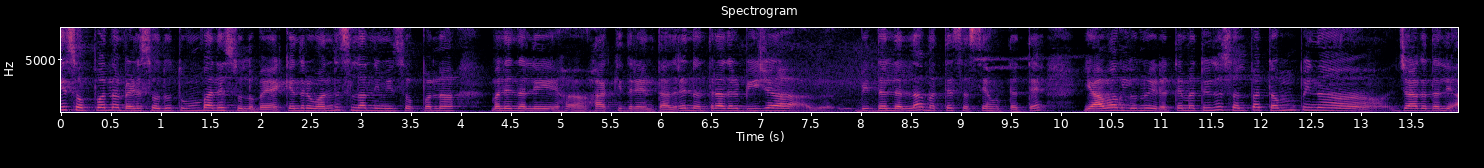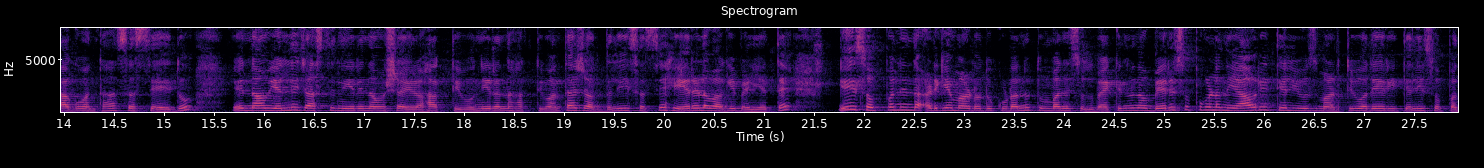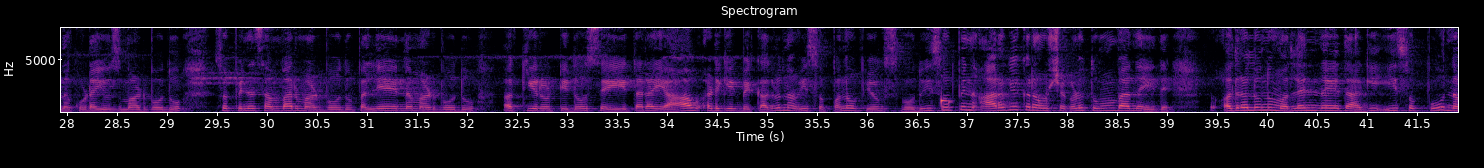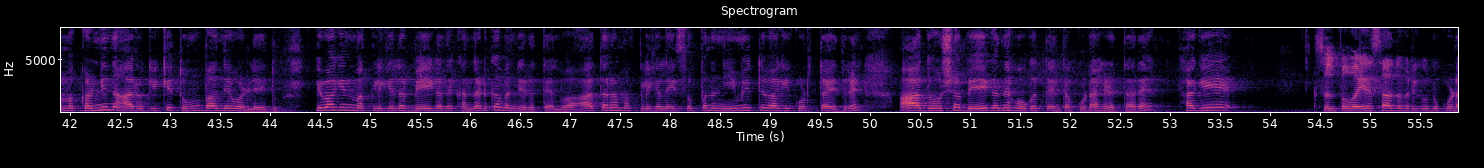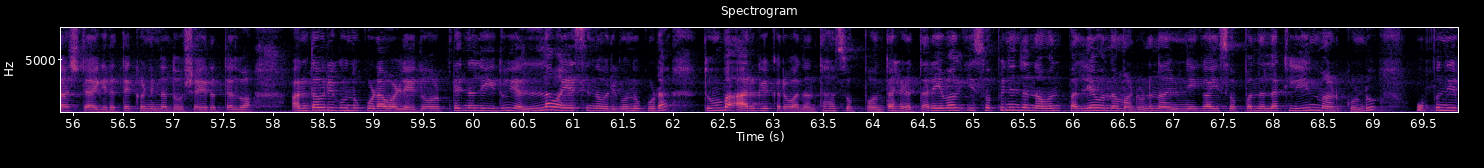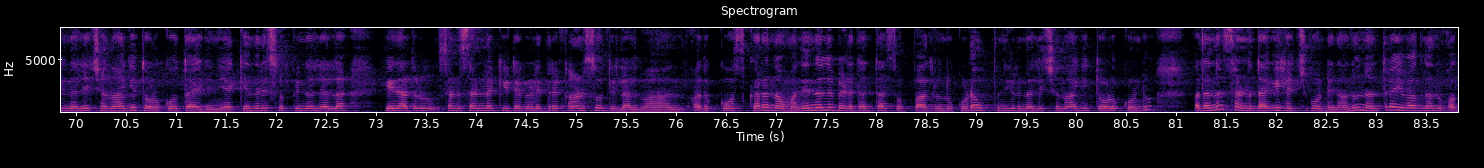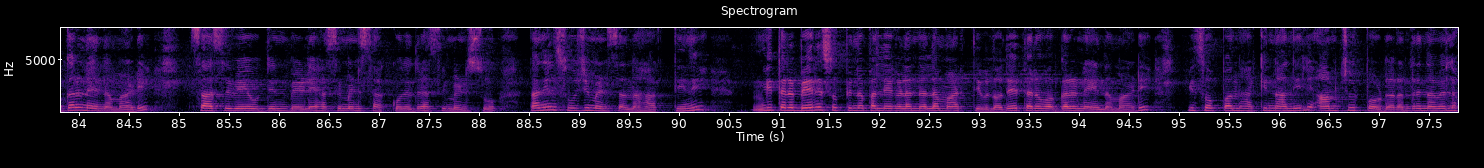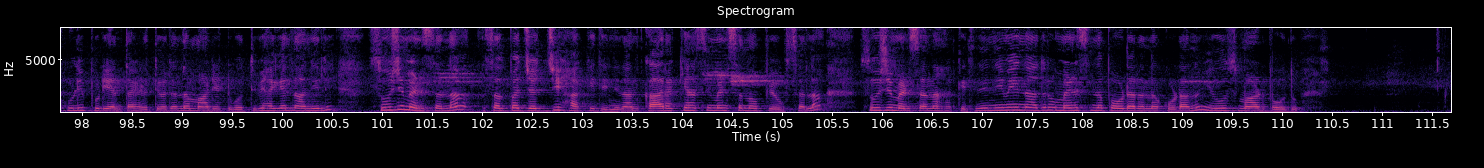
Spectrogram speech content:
ಈ ಸೊಪ್ಪನ್ನು ಬೆಳೆಸೋದು ತುಂಬಾ ಸುಲಭ. ಯಾಕೆಂದರೆ ಒಂದು ಸಲ ನೀವು ಈ ಸೊಪ್ಪನ್ನು ಮನೆಯಲ್ಲಿ ಹಾಕಿದರೆ ಅಂತಾದರೆ ನಂತರ ಅದರ ಬೀಜ ಬಿದ್ದಲ್ಲೆಲ್ಲ ಮತ್ತೆ ಸಸ್ಯ ಹುಟ್ಟುತ್ತೆ. ಯಾವಾಗಲೂ ಇರುತ್ತೆ. ಮತ್ತು ಇದು ಸ್ವಲ್ಪ ತಂಪಿನ ಜಾಗದಲ್ಲಿ ಆಗುವಂತಹ ಸಸ್ಯ ಇದು. ನಾವು ಎಲ್ಲಿ ಜಾಸ್ತಿ ನೀರಿನ ಅಂಶ ಹಾಕ್ತೀವೋ, ನೀರನ್ನು ಹಾಕ್ತೀವೋ ಅಂತಹ ಜಾಗದಲ್ಲಿ ಈ ಸಸ್ಯ ಹೇರಳವಾಗಿ ಬೆಳೆಯುತ್ತೆ. ಈ ಸೊಪ್ಪಿನಿಂದ ಅಡುಗೆ ಮಾಡೋದು ಕೂಡ ತುಂಬಾ ಸುಲಭ. ಯಾಕೆಂದರೆ ನಾವು ಬೇರೆ ಸೊಪ್ಪುಗಳನ್ನು ಯಾವ ರೀತಿಯಲ್ಲಿ ಯೂಸ್ ಮಾಡ್ತೀವೋ ಅದೇ ರೀತಿಯಲ್ಲಿ ಸೊಪ್ಪನ್ನು ಕೂಡ ಯೂಸ್ ಮಾಡ್ಬೋದು. ಸೊಪ್ಪಿನ ಸಾಂಬಾರು ಮಾಡ್ಬೋದು ಪಲ್ಯವನ್ನು ಮಾಡ್ಬೋದು, ಅಕ್ಕಿ, ರೊಟ್ಟಿ, ದೋಸೆ ಈ ಥರ ಯಾವ ಅಡುಗೆಗೆ ಬೇಕಾದರೂ ನಾವು ಈ ಸೊಪ್ಪನ್ನು ಉಪಯೋಗಿಸ್ಬೋದು. ಈ ಸೊಪ್ಪಿನ ಆರೋಗ್ಯಕರ ಅಂಶಗಳು ತುಂಬಾ ಇದೆ. ಅದರಲ್ಲೂ ಮೊದಲನೇದಾಗಿ ಈ ಸೊಪ್ಪು ನಮ್ಮ ಕಣ್ಣಿನ ಆರೋಗ್ಯಕ್ಕೆ ತುಂಬಾ ಒಳ್ಳೆಯದು. ಇವಾಗಿನ ಮಕ್ಕಳಿಗೆಲ್ಲ ಬೇಗನೆ ಕನ್ನಡಕ ಬಂದಿರುತ್ತೆ ಅಲ್ವಾ? ಆ ಥರ ಮಕ್ಕಳಿಗೆಲ್ಲ ಈ ಸೊಪ್ಪನ್ನು ನಿಯಮಿತವಾಗಿ ಕೊಡ್ತಾ ಇದ್ದರೆ ಆ ದೋಷ ಬೇಗನೆ ಹೋಗುತ್ತೆ ಅಂತ ಕೂಡ ಹೇಳ್ತಾರೆ. ಹಾಗೆಯೇ ಸ್ವಲ್ಪ ವಯಸ್ಸಾದವರಿಗೂ ಕೂಡ ಅಷ್ಟೇ ಆಗಿರುತ್ತೆ. ಕಣ್ಣಿನ ದೋಷ ಇರುತ್ತೆ ಅಲ್ವಾ? ಅಂಥವರಿಗೂ ಕೂಡ ಒಳ್ಳೆಯದು. ಒಟ್ಟಿನಲ್ಲಿ ಇದು ಎಲ್ಲ ವಯಸ್ಸಿನವರಿಗೂ ಕೂಡ ತುಂಬ ಆರೋಗ್ಯಕರವಾದಂತಹ ಸೊಪ್ಪು ಅಂತ ಹೇಳ್ತಾರೆ. ಇವಾಗ ಈ ಸೊಪ್ಪಿನಿಂದ ನಾವೊಂದು ಪಲ್ಯವನ್ನು ಮಾಡೋಣ. ನಾನೀಗ ಈ ಸೊಪ್ಪನ್ನೆಲ್ಲ ಕ್ಲೀನ್ ಮಾಡಿಕೊಂಡು ಉಪ್ಪು ನೀರಿನಲ್ಲಿ ಚೆನ್ನಾಗಿ ತೊಳ್ಕೊತಾ ಇದ್ದೀನಿ. ಯಾಕೆಂದರೆ ಸೊಪ್ಪಿನಲ್ಲೆಲ್ಲ ಏನಾದರೂ ಸಣ್ಣ ಸಣ್ಣ ಕೀಟಗಳಿದ್ದರೆ ಕಾಣಿಸೋದಿಲ್ಲ ಅಲ್ವಾ ಅದಕ್ಕೋಸ್ಕರ ನಾವು ಮನೆಯಲ್ಲೇ ಬೆಳೆದಂಥ ಸೊಪ್ಪಾದ್ರೂ ಕೂಡ ಉಪ್ಪು ನೀರಿನಲ್ಲಿ ಚೆನ್ನಾಗಿ ತೊಳ್ಕೊಂಡು ಅದನ್ನು ಸಣ್ಣದಾಗಿ ಹೆಚ್ಚಿಕೊಂಡೆ ನಾನು. ನಂತರ ಇವಾಗ ನಾನು ಒಗ್ಗರಣೆಯನ್ನು ಮಾಡಿ ಸಾಸಿವೆ, ಉದ್ದಿನಬೇಳೆ, ಹಸಿಮೆಣಸು ಹಾಕೋದಿದ್ರೆ ಹಸಿಮೆಣಸು, ನಾನಿಲ್ಲಿ ಸೂಜಿ ಮೆಣಸನ್ನು ಹಾಕ್ತೀನಿ. ಈ ಥರ ಬೇರೆ ಸೊಪ್ಪಿನ ಪಲ್ಯಗಳನ್ನೆಲ್ಲ ಮಾಡ್ತೀವಲ್ಲ, ಅದೇ ಥರ ಒಗ್ಗರಣೆಯನ್ನು ಮಾಡಿ ಈ ಸೊಪ್ಪನ್ನು ಹಾಕಿ ನಾನಿಲ್ಲಿ ಆಮ್ಚೂರ್ ಪೌಡರ್ ಅಂದರೆ ನಾವೆಲ್ಲ ಹುಳಿ ಪುಡಿ ಅಂತ ಹೇಳ್ತೀವಿ, ಅದನ್ನು ಮಾಡಿ ಇಟ್ಕೋತೀವಿ ಹಾಗೆ ನಾನಿಲ್ಲಿ ಸೂಜಿ ಮೆಣಸನ್ನು ಸ್ವಲ್ಪ ಜಜ್ಜಿ ಹಾಕಿದ್ದೀನಿ. ನಾನು ಖಾರಕ್ಕೆ ಹಸಿಮೆಣಸನ್ನು ಉಪಯೋಗಿಸಲ್ಲ, ಸೂಜಿ ಮೆಣಸನ್ನು ಹಾಕಿದ್ದೀನಿ. ನೀವೇನಾದರೂ ಮೆಣಸಿನ ಪೌಡರನ್ನು ಕೂಡ ಯೂಸ್ ಮಾಡ್ಬೋದು.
